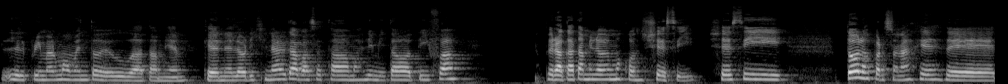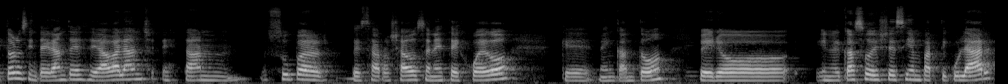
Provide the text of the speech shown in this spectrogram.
el primer momento de duda también, que en el original capaz estaba más limitado a Tifa, pero acá también lo vemos con Jesse. Jesse todos los personajes de, todos los integrantes de Avalanche están súper desarrollados en este juego, que me encantó, pero en el caso de Jesse en particular,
